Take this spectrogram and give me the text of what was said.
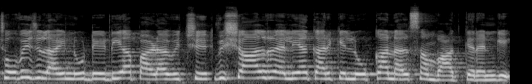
24 ਜੁਲਾਈ ਨੂੰ ਡੇਡੀਆਪਾੜਾ ਵਿੱਚ ਵਿਸ਼ਾਲ ਰੈਲੀਆਂ ਕਰਕੇ ਲੋਕਾਂ ਨਾਲ ਸੰਵਾਦ ਕਰਨਗੇ।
